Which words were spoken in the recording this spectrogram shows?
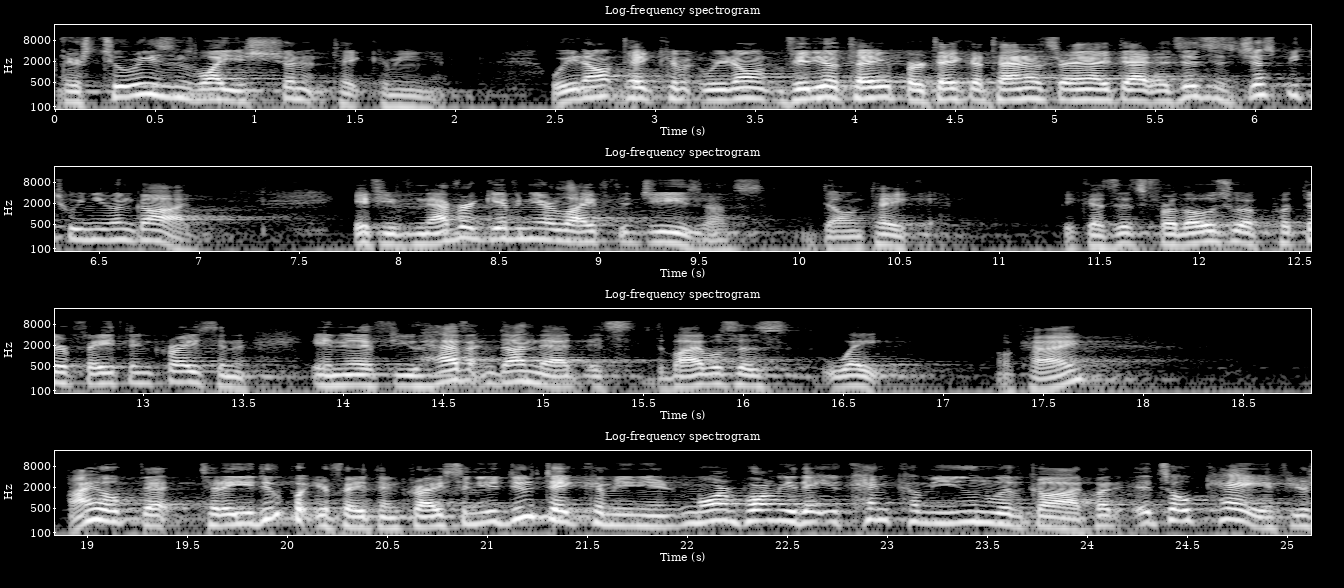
There's two reasons why you shouldn't take communion. We don't, take, we don't videotape or take attendance or anything like that. This is just between you and God. If you've never given your life to Jesus, don't take it because it's for those who have put their faith in Christ. And, and if you haven't done that, it's, the Bible says, wait, okay? I hope that today you do put your faith in Christ and you do take communion. More importantly, that you can commune with God. But it's okay if you're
